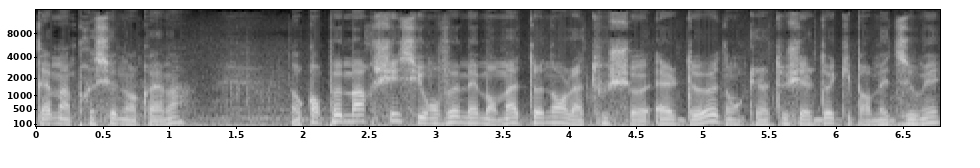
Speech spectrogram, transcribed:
Quand même impressionnant quand même. hein. donc on peut marcher si on veut même en maintenant la touche euh, L2, donc la touche L2 qui permet de zoomer.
